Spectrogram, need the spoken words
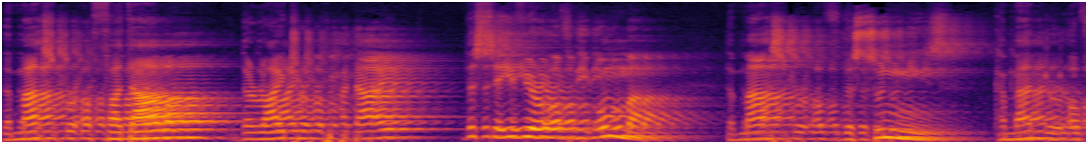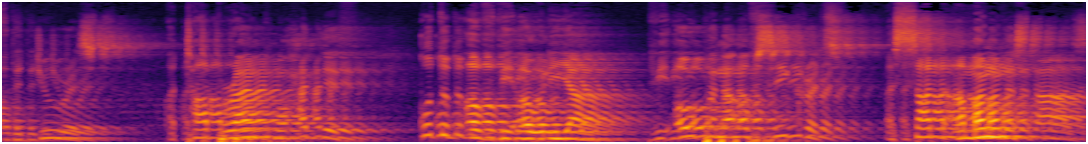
the master of fatawa, the writer of hadayat, the savior of the ummah, the master of the Sunnis, commander of the jurists, a top rank muhaddith, qutb of the awliya, the opener of secrets, a sun among the stars,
